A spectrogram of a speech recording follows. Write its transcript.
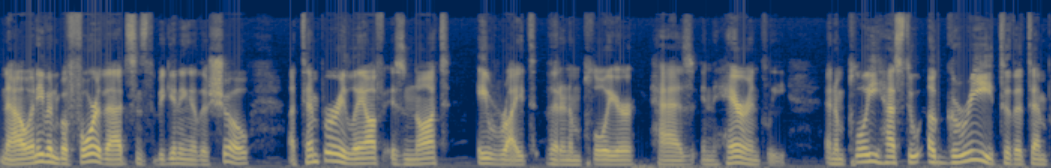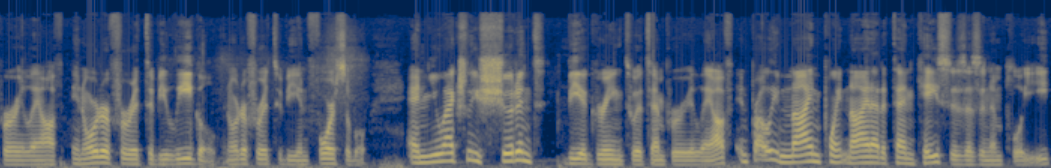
now, and even before that, since the beginning of the show, a temporary layoff is not a right that an employer has inherently. An employee has to agree to the temporary layoff in order for it to be legal, in order for it to be enforceable. And you actually shouldn't be agreeing to a temporary layoff in probably 9.9 out of 10 cases as an employee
